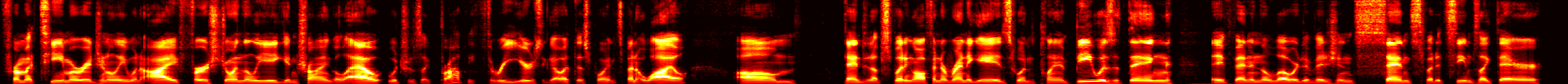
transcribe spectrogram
from a team originally when I first joined the league in Triangle Out, which was like probably three years ago at this point. It's been a while. Um, they ended up splitting off into Renegades when Plan B was a thing. They've been in the lower division since, but it seems like they're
